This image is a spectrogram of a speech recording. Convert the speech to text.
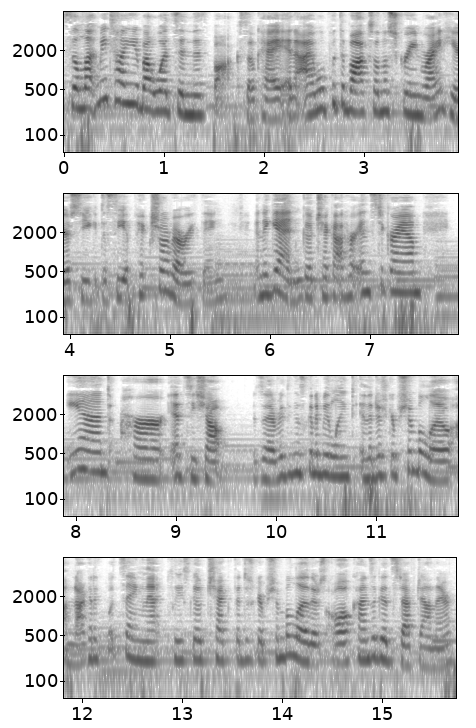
So let me tell you about what's in this box, okay? And I will put the box on the screen right here so you get to see a picture of everything. And again, go check out her Instagram and her Etsy shop. So everything is going to be linked in the description below. I'm not going to quit saying that. Please go check the description below. There's all kinds of good stuff down there.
